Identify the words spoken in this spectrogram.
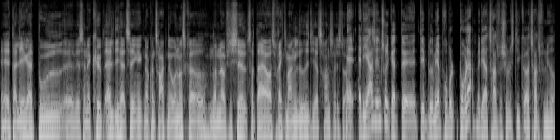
øh, der ligger et bud, øh, hvis han er købt, alle de her ting, ikke? når kontrakten er underskrevet, når den er officiel, så der er også rigtig mange led i de her transferhistorier. Er, er det jeres indtryk, at øh, det er blevet mere popul- populært med de her transferjournalistik og transfernyheder?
